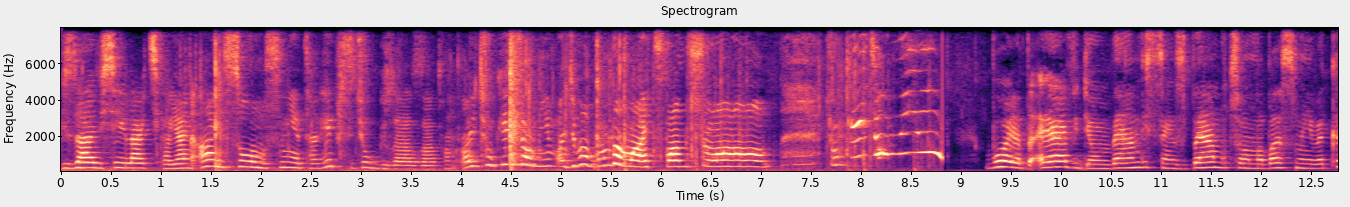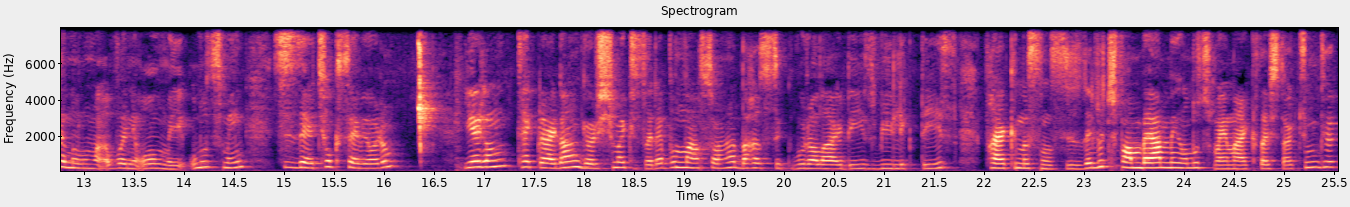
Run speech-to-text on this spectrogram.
güzel bir şeyler çıkar. Yani aynısı olmasın yeter. Hepsi çok güzel zaten. Ay çok heyecanlıyım. Acaba bunu da mı açsam şu an? Çok heyecanlıyım. Bu arada eğer videomu beğendiyseniz beğen butonuna basmayı ve kanalıma abone olmayı unutmayın. Sizleri çok seviyorum. Yarın tekrardan görüşmek üzere. Bundan sonra daha sık buralardayız, birlikteyiz. Farkındasınız siz de. Lütfen beğenmeyi unutmayın arkadaşlar. Çünkü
